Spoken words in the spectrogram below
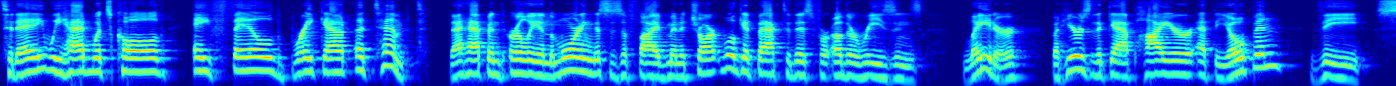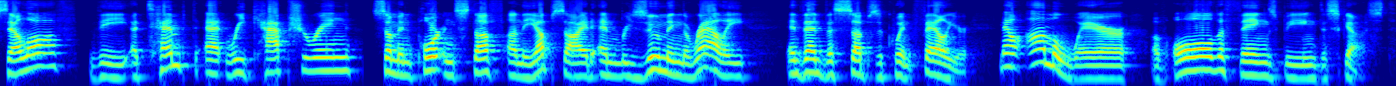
Today we had what's called a failed breakout attempt. That happened early in the morning. This is a five minute chart. We'll get back to this for other reasons later. But here's the gap higher at the open the sell off, the attempt at recapturing some important stuff on the upside and resuming the rally, and then the subsequent failure. Now, I'm aware of all the things being discussed.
